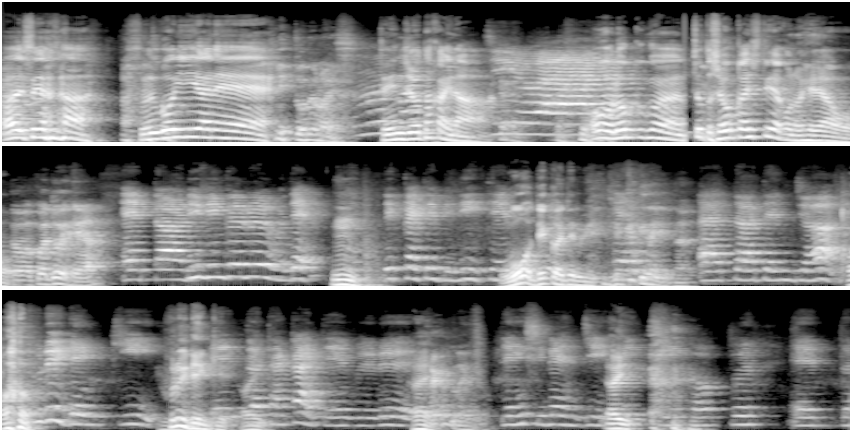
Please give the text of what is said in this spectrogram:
はいせいやさん。すごいやね。とんでもないです。天井高いな。おうロック君ちょっと紹介してやこの部屋を。これどういう部屋？えっと、リビングルームで、うん。でっかいテレビに、テレビおでっかいテレビ。でっかくないよな。えっと、天井、あ。古い電気、古い電気。えっと、はい高いテーブル、はい。高くないよ。電子レンジ、はい。コップ、えっと、お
